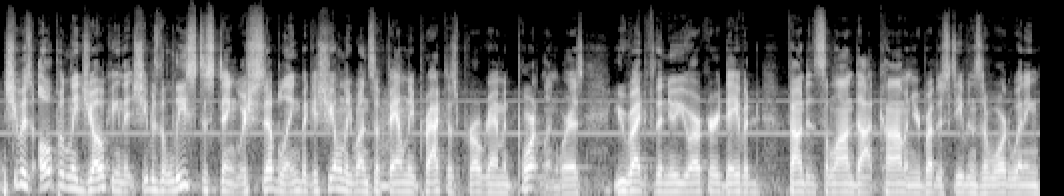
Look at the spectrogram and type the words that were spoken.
and she was openly joking that she was the least distinguished sibling because she only runs a family practice program in Portland, whereas you write for the New Yorker. David founded Salon.com, and your brother Stephen's award-winning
